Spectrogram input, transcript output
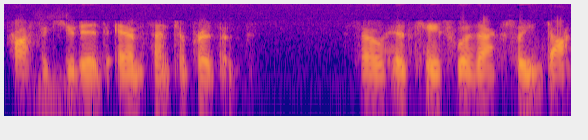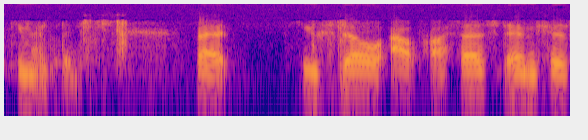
prosecuted and sent to prison. So his case was actually documented. But he was still out processed and his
